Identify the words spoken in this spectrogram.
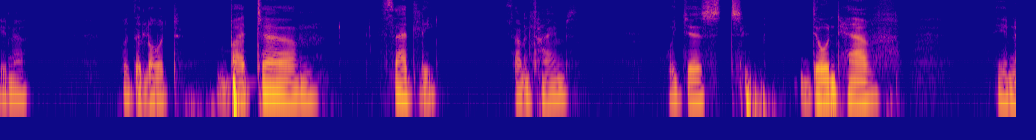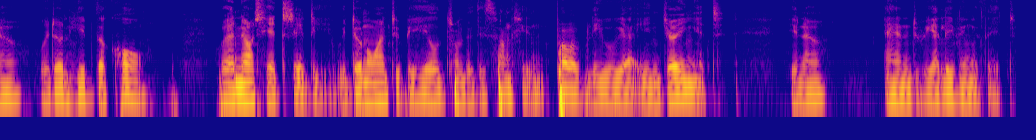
you know, with the Lord. But um, sadly, sometimes we just don't have, you know, we don't hit the call we are not yet ready. We don't want to be healed from the dysfunction. Probably we are enjoying it, you know, and we are living with it.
